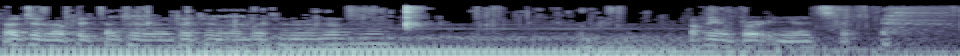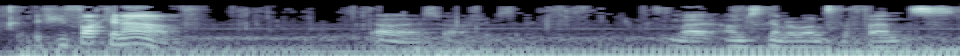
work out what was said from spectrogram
Don't turn around, please. Don't turn around, don't turn around, don't turn around, don't turn around. I think I've broken your headset. If you fucking have, Oh no, that's right, I fixed it. Mate, I'm just gonna run to the fence.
